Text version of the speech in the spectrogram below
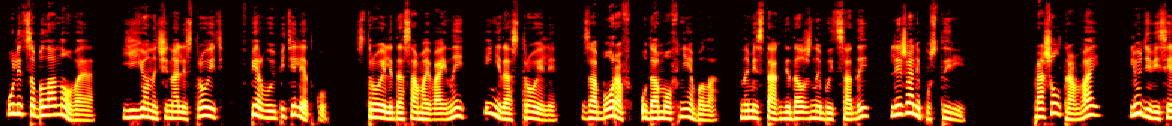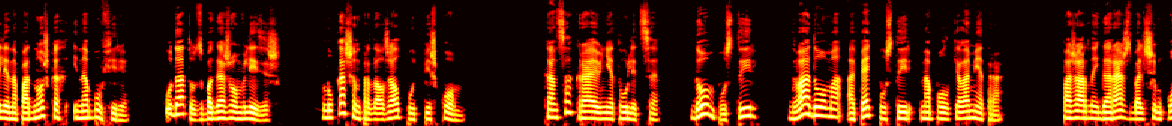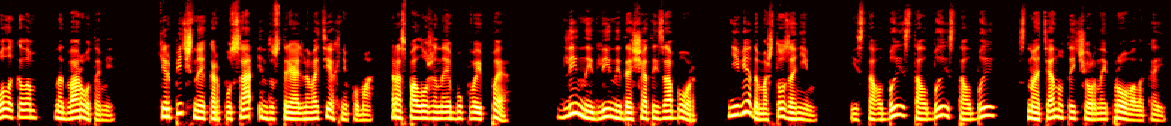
Улица была новая, ее начинали строить в первую пятилетку, строили до самой войны и не достроили. Заборов у домов не было, на местах, где должны быть сады, лежали пустыри. Прошел трамвай, люди висели на подножках и на буфере. Куда тут с багажом влезешь? Лукашин продолжал путь пешком. Конца краю нет улицы. Дом, пустырь. Два дома, опять пустырь на полкилометра. Пожарный гараж с большим колоколом над воротами. Кирпичные корпуса индустриального техникума, расположенные буквой «П». Длинный-длинный дощатый забор. Неведомо, что за ним и столбы, столбы, столбы с натянутой черной проволокой.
